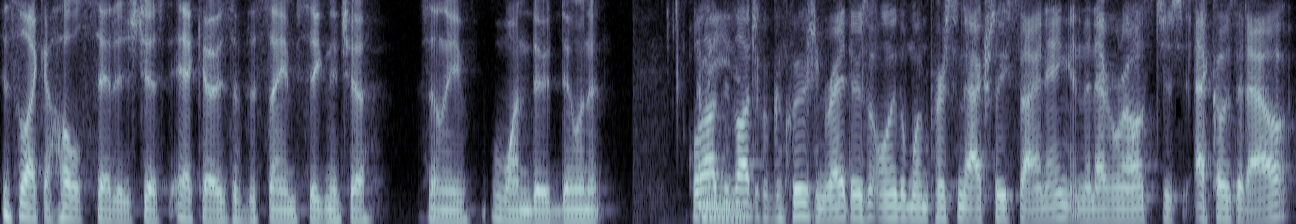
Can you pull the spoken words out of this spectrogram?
It's like a whole set is just echoes of the same signature. There's only one dude doing it. Well, I that'd be mean- the logical conclusion, right? There's only the one person actually signing, and then everyone else just echoes it out.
